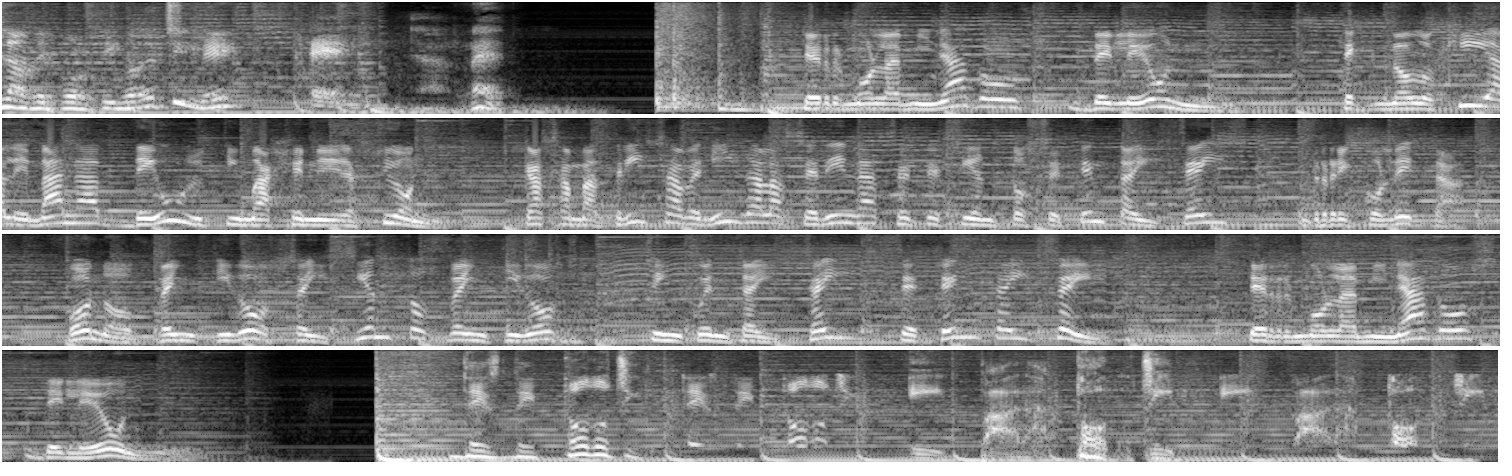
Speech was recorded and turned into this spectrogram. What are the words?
La Deportiva de Chile en Internet. Termolaminados de León. Tecnología alemana de última generación. Casa Matriz Avenida La Serena 776 Recoleta. Fono 22 622 5676. Termolaminados de León. Desde todo Chile. Desde todo Chile. Y para todo Chile.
